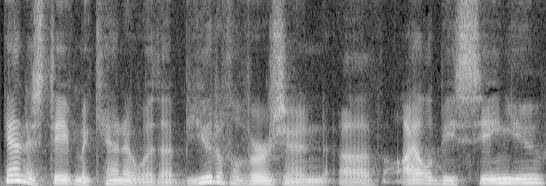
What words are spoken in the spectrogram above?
Again, it's Dave McKenna with a beautiful version of I'll Be Seeing You,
